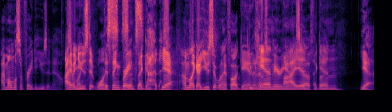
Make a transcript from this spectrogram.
I'm almost afraid to use it now. I haven't like, used it once. This thing breaks. since I got it. Yeah, I'm like I used it when I fought Ganon. you and can parrying buy and it stuff, but- again. yeah,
